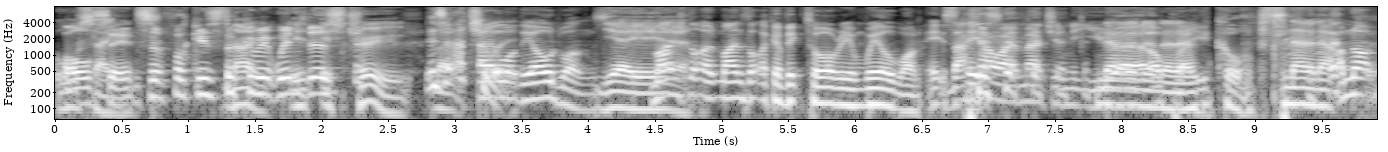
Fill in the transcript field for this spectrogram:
All, All Saints are fucking stuck No, them in it- windows. It's true. Is it Like, actually? oh, what the old ones? Yeah, yeah, Mine's yeah. not mine's not like a Victorian wheel one. It's That's it's, how I imagine that you No, no, uh, no, no, no. your corpse. no, no, no. I'm not.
